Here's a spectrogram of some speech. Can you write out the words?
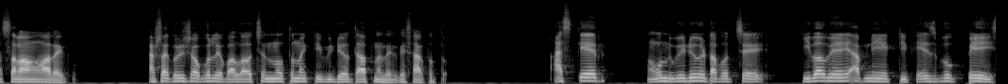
আসসালামু আলাইকুম। আশা করি সকলে ভালো আছেন। নতুন একটি ভিডিওতে আপনাদেরকে স্বাগত। আজকের মূল ভিডিওটা হচ্ছে, কীভাবে আপনি একটি ফেসবুক পেজ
